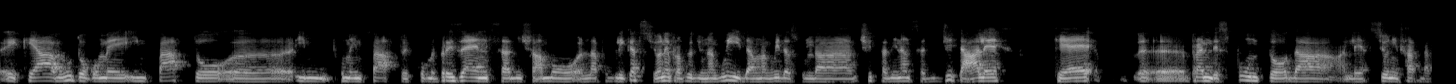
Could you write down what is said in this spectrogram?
e che ha avuto come impatto, eh, in, come impatto e come presenza diciamo, la pubblicazione proprio di una guida, una guida sulla cittadinanza digitale che è eh, prende spunto dalle azioni fatte dal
